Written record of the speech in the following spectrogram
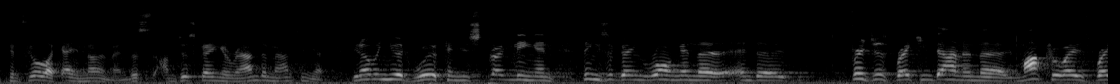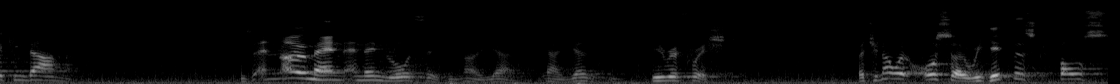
It can feel like, hey, no, man, this I'm just going around the mountain here. You know, when you're at work and you're struggling and things are going wrong and the and the fridge is breaking down and the microwave is breaking down. You say, no, man. And then Lord says, no, yeah, yeah, yeah, be refreshed. But you know what? Also, we get this false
